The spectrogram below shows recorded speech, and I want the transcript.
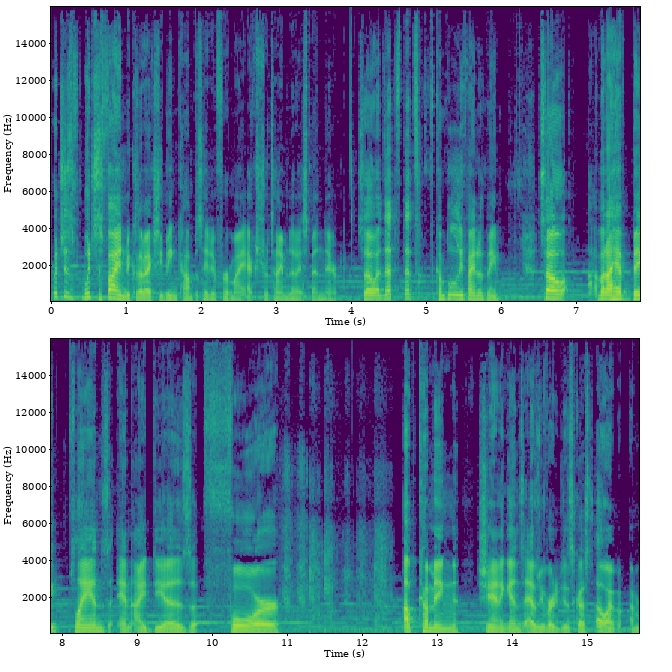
which is which is fine because I'm actually being compensated for my extra time that I spend there. So that's that's completely fine with me. So, but I have big plans and ideas for upcoming shenanigans, as we've already discussed. Oh, I'm, I'm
